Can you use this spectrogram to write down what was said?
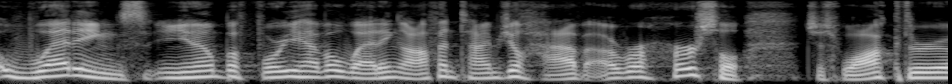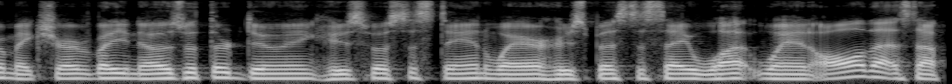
Weddings, you know, before you have a wedding, oftentimes you'll have a rehearsal. Just walk through, make sure everybody knows what they're doing, who's supposed to stand where, who's supposed to say what, when, all that stuff.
